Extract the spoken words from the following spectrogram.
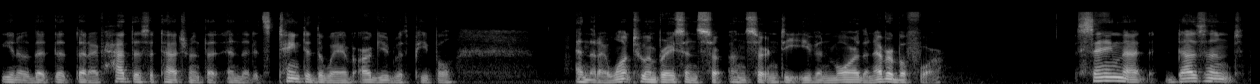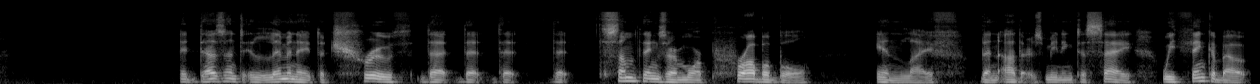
you know, that that that I've had this attachment that and that it's tainted the way I've argued with people and that I want to embrace uncertainty even more than ever before. Saying that doesn't it doesn't eliminate the truth that that that that some things are more probable in life than others, meaning to say, we think about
